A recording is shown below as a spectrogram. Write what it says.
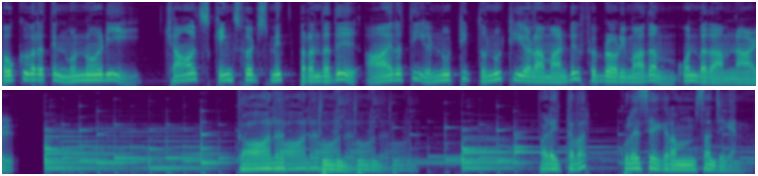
போக்குவரத்தின் முன்னோடி சார்ல்ஸ் கிங்ஸ்வர்ட் ஸ்மித் பிறந்தது ஆயிரத்தி எண்ணூற்றி தொன்னூற்றி ஏழாம் ஆண்டு பிப்ரவரி மாதம் ஒன்பதாம் நாள் கால துளி துளி படைத்தவர் குலசேகரம் சஞ்சயன்.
